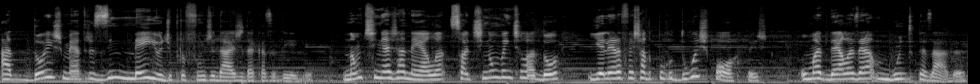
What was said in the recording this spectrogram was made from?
a dois metros e meio de profundidade da casa dele. Não tinha janela, só tinha um ventilador e ele era fechado por duas portas. Uma delas era muito pesada.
